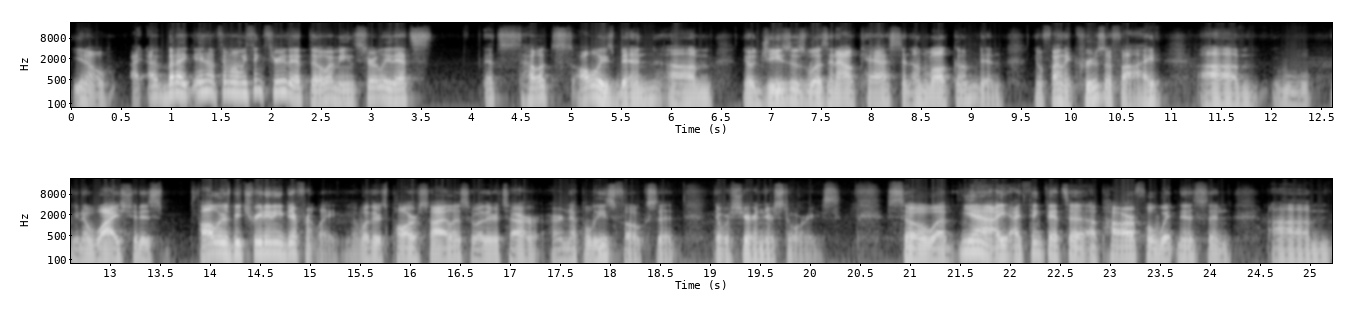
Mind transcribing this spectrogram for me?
you know, I, I but I you know when we think through that though, I mean certainly that's that's how it's always been. Um, you know, Jesus was an outcast and unwelcomed, and you know, finally crucified. Um, w- you know, why should his followers be treated any differently? You know, whether it's Paul or Silas, or whether it's our our Nepalese folks that that were sharing their stories. So uh, yeah, I, I think that's a, a powerful witness, and um,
